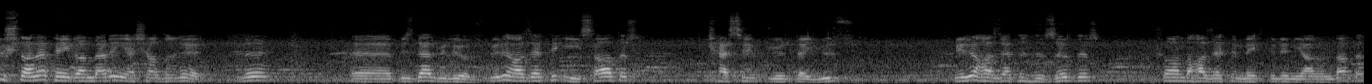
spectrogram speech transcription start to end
üç tane peygamberin yaşadığını e, bizler biliyoruz. Biri Hazreti İsa'dır, kesin yüzde yüz. Biri Hazreti Hızır'dır. Şu anda Hazreti Mehdi'nin yanındadır.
